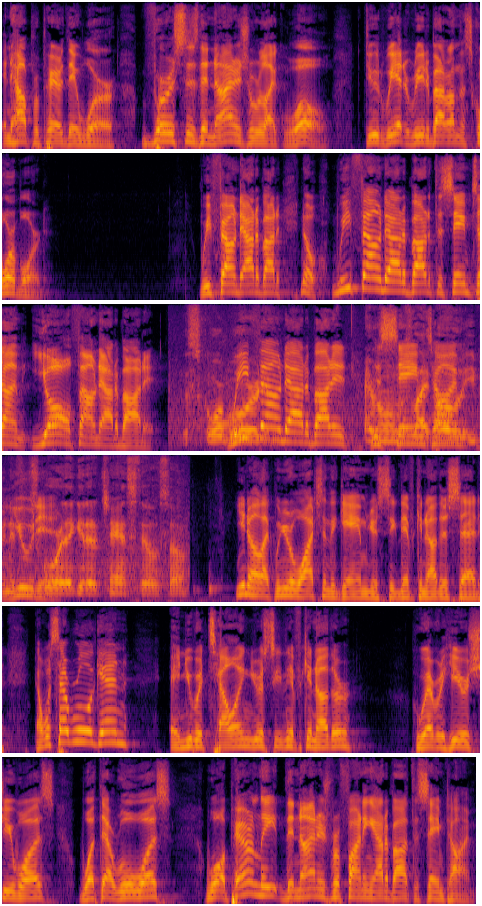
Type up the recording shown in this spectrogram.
and how prepared they were versus the Niners who were like, whoa, dude, we had to read about it on the scoreboard. We found out about it. No, we found out about it the same time y'all found out about it. The scoreboard. We found out about it the same like, oh, time oh, even if you you did. score, they get a chance still. So You know, like when you were watching the game and your significant other said, Now, what's that rule again? And you were telling your significant other, whoever he or she was, what that rule was. Well, apparently the Niners were finding out about it at the same time.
